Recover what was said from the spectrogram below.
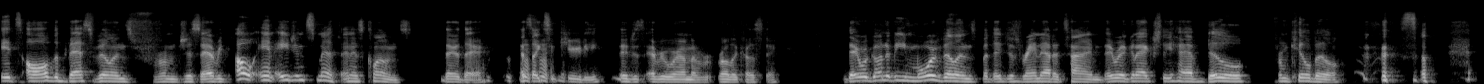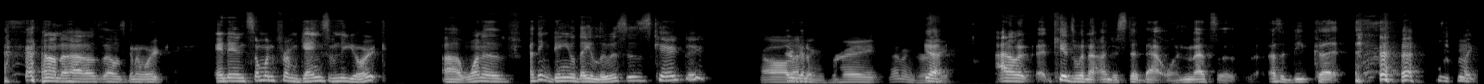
it's all the best villains from just every. Oh, and Agent Smith and his clones. They're there. That's like security. They're just everywhere on the roller coaster. They were going to be more villains, but they just ran out of time. They were going to actually have Bill from Kill Bill. so I don't know how that was going to work. And then someone from Gangs of New York, uh, one of I think Daniel Day Lewis's character. Oh, They're that'd gonna- been great. That'd been great. Yeah. I don't. Uh, kids wouldn't have understood that one. That's a that's a deep cut. like,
